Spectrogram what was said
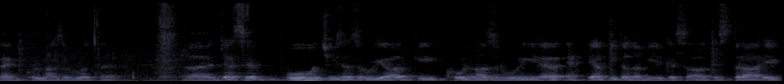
بینک کھلنا ضرورت ہے۔ جیسے وہ چیزیں ضروریات کی کھولنا ضروری ہے احتیاطی تدابیر کے ساتھ۔ اس طرح ایک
